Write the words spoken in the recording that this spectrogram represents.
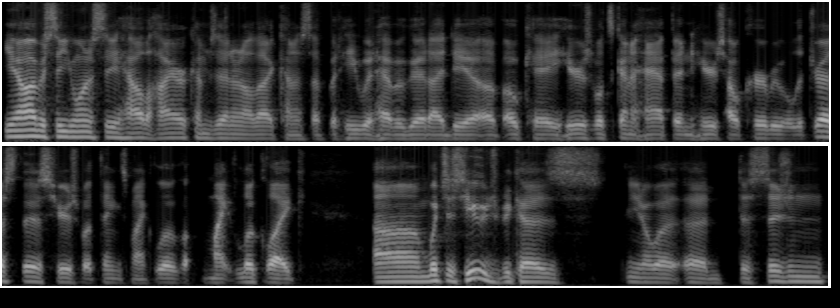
you know, obviously you want to see how the hire comes in and all that kind of stuff, but he would have a good idea of okay, here's what's going to happen, here's how Kirby will address this, here's what things might look might look like, um, which is huge because you know a, a decision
